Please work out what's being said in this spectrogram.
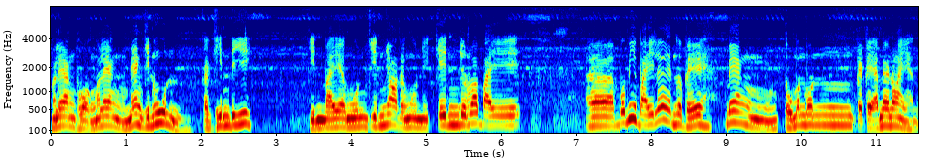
แมลงพวกแมลงแมงกินนู่นก็กินดี กินใบองุ่นกินยอดองุ่นนี่กินจนว่าใบเอ่อบ่มีใบเลยนะเปแม่งตัวมันมนแปะๆน้อยๆหั่น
